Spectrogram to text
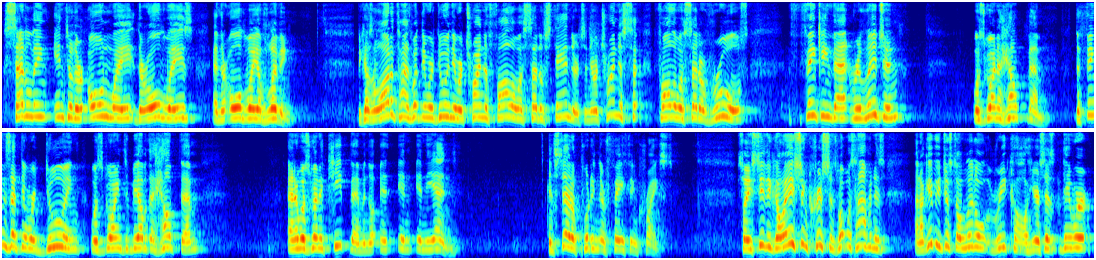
settling into their own way, their old ways, and their old way of living. Because a lot of times, what they were doing, they were trying to follow a set of standards and they were trying to set, follow a set of rules, thinking that religion was going to help them. The things that they were doing was going to be able to help them and it was going to keep them in the, in, in the end instead of putting their faith in Christ. So you see, the Galatian Christians, what was happening is, and I'll give you just a little recall here, it says they were,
